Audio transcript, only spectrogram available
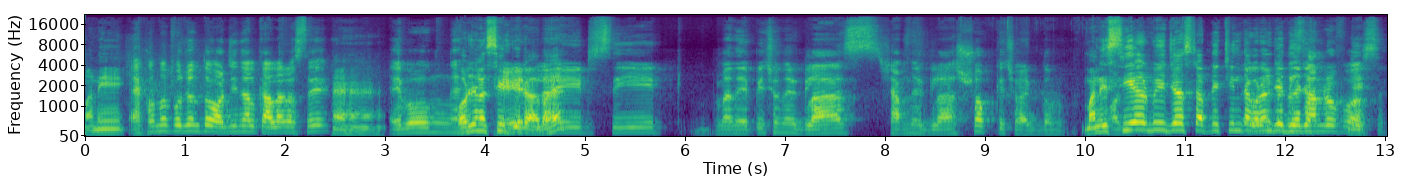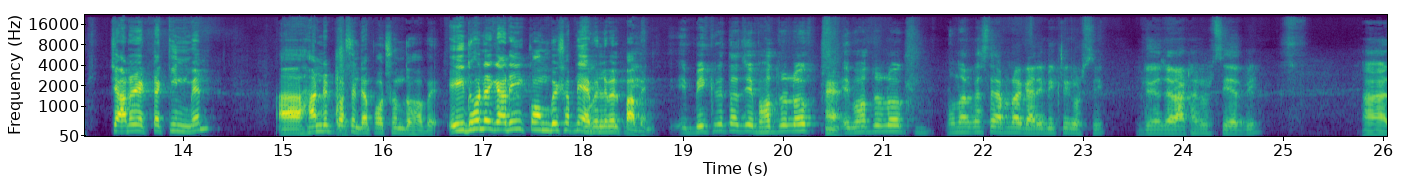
মানে এখনও পর্যন্ত অরিজিনাল কালার আছে। হ্যাঁ হ্যাঁ হ্যাঁ এবং Original seat এটা, লাইট সিট মানে পিছনের গ্লাস সামনের গ্লাস সবকিছু একদম মানে সিআরবি জাস্ট আপনি চিন্তা করেন যে দুই হাজার সানরুফও আছে। চারের একটা কিনবেন হান্ড্রেড পার্সেন্ট পছন্দ হবে। এই ধরনের গাড়ি কম বেশ আপনি অ্যাভেলেবেল পাবেন। এই বিক্রেতা যে ভদ্রলোক হ্যাঁ। এই ভদ্রলোক ওনার কাছে আমরা গাড়ি বিক্রি করছি দুই হাজার আঠারোর সিআরবি আর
